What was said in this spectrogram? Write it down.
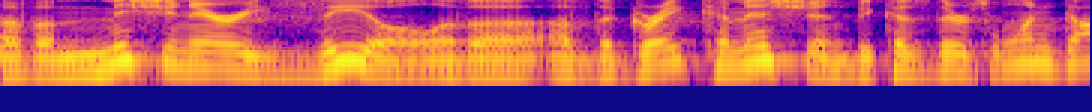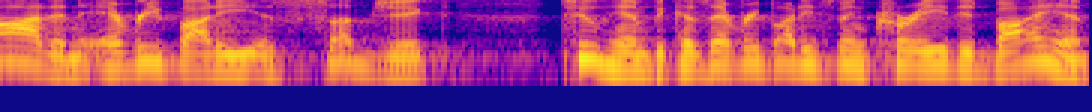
of a missionary zeal of, a, of the Great Commission because there's one God and everybody is subject to him because everybody's been created by him.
